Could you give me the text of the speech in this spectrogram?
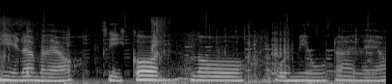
นี่ได้มาแล้วสี่ก้อนรอบนมิวได้แล้ว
